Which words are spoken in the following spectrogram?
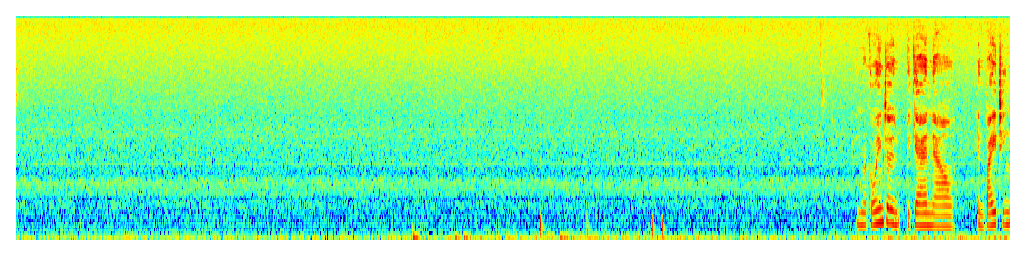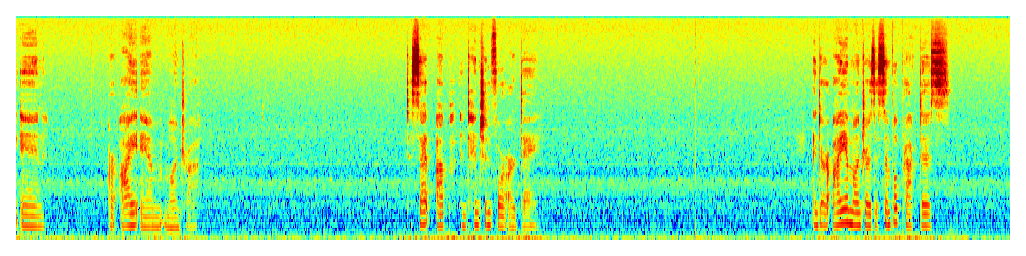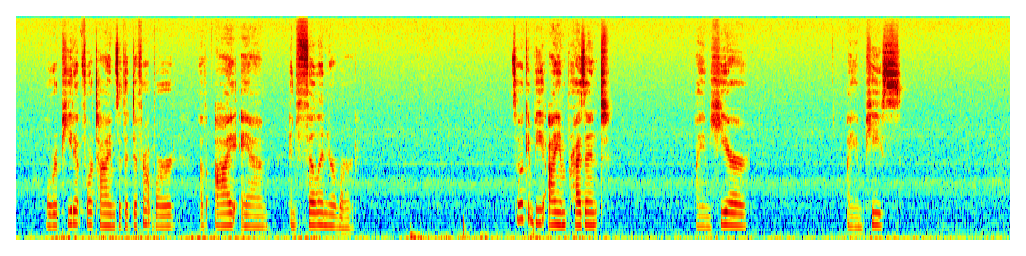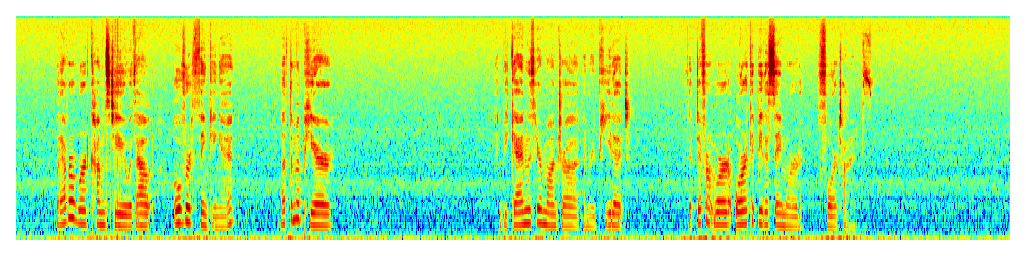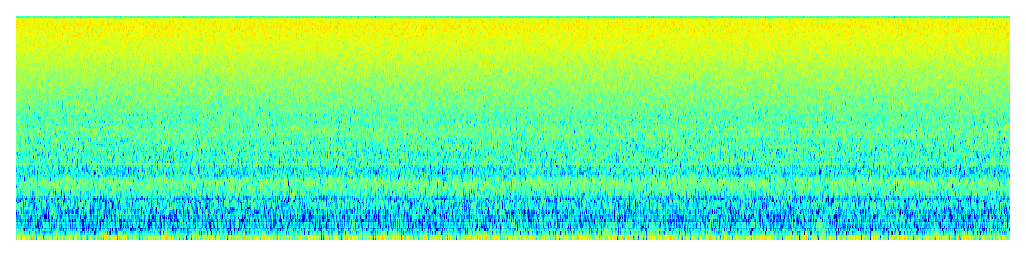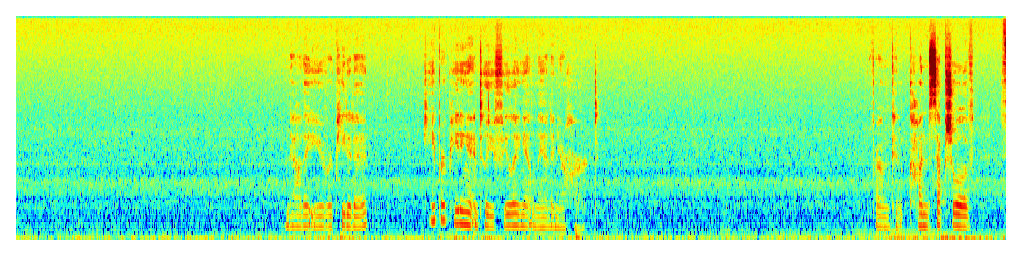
And we're going to begin now inviting in our I am mantra to set up intention for our day. And our I am mantra is a simple practice. We'll repeat it four times with a different word of I am and fill in your word. So it can be I am present, I am here, I am peace. Whatever word comes to you without overthinking it, let them appear and begin with your mantra and repeat it with a different word, or it could be the same word four times. that you've repeated it, keep repeating it until you're feeling it land in your heart. From con- conceptual of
